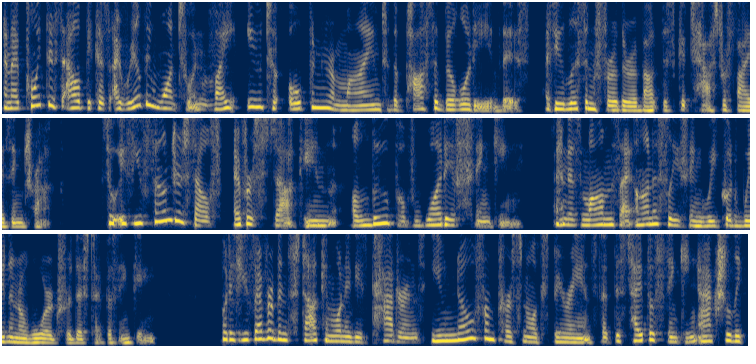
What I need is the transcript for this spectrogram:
And I point this out because I really want to invite you to open your mind to the possibility of this as you listen further about this catastrophizing trap. So, if you found yourself ever stuck in a loop of what if thinking, and as moms, I honestly think we could win an award for this type of thinking. But if you've ever been stuck in one of these patterns, you know from personal experience that this type of thinking actually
